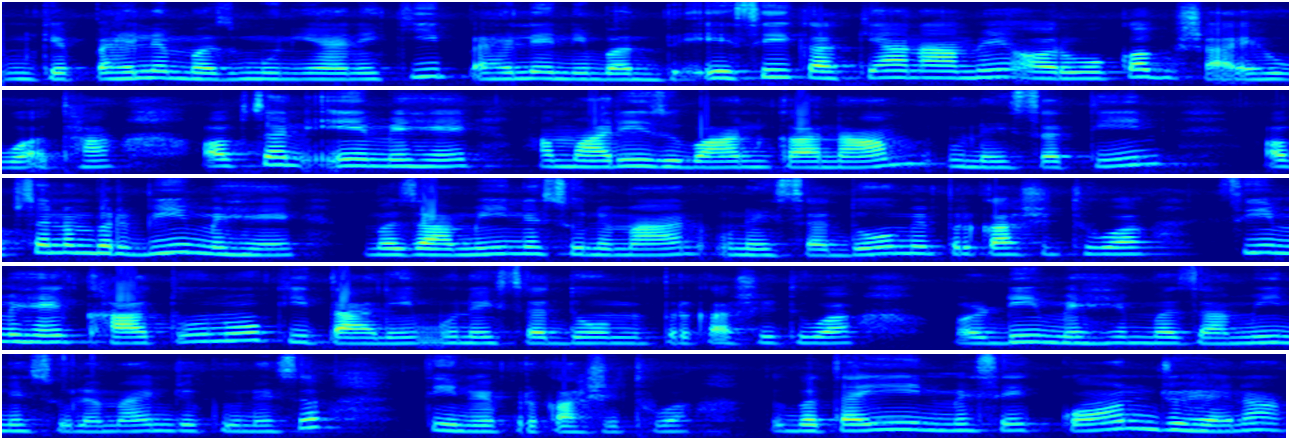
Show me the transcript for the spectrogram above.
उनके पहले मजमून, यानी कि पहले निबंध। ऐसे का क्या नाम है और वो कब शाये हुआ था? ऑप्शन ए में है, हमारी ज़ुबान का नाम उन्नीस सौ तीन। ऑप्शन नंबर बी में है मजामी सुलेमान उन्नीस सौ दो में प्रकाशित हुआ। सी में है, खातूनों की तालीम उन्नीस सौ दो में प्रकाशित हुआ। और डी में है मजामी सुलेमान जो कि उन्नीस सौ तीन में प्रकाशित हुआ। तो बताइए इनमें से कौन जो है ना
